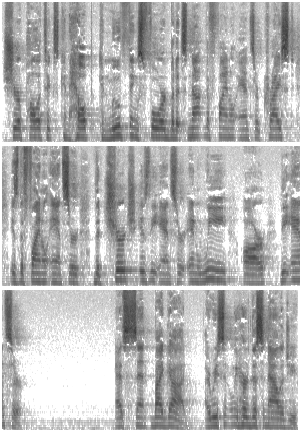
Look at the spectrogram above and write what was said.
Sure, politics can help, can move things forward, but it's not the final answer. Christ is the final answer. The church is the answer, and we are the answer as sent by God. I recently heard this analogy.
